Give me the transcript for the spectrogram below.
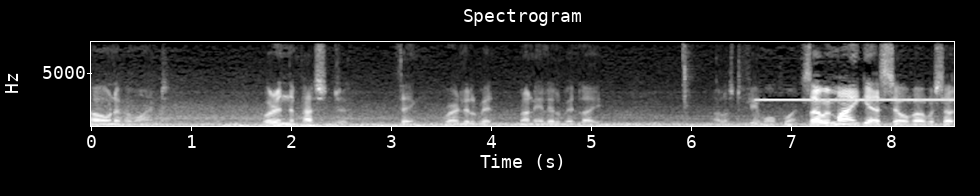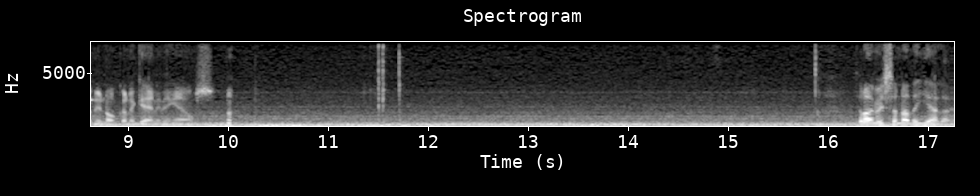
Oh, never mind. We're in the passenger thing. We're a little bit, running a little bit late. I lost a few more points. So we might get a silver, we're certainly not going to get anything else. Did I miss another yellow?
